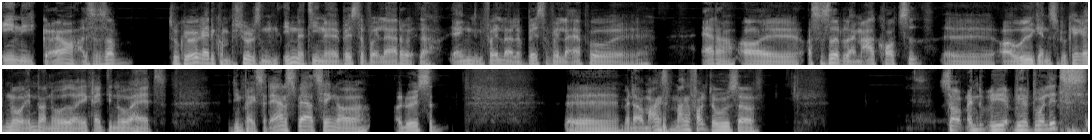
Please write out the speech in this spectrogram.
egentlig gøre? Altså så du kan jo ikke rigtig komme i bestyrelsen, inden at dine bedsteforældre er der, eller ja, inden dine forældre eller bedsteforældre er på, øh, er der, og, øh, og så sidder du der i meget kort tid, øh, og er ude igen, så du kan ikke rigtig nå at ændre noget, og ikke rigtig nå at have et, et impact, så det er en svær ting at, at løse. Øh, men der er jo mange, mange folk derude, så så, men vi, vi, du var lidt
